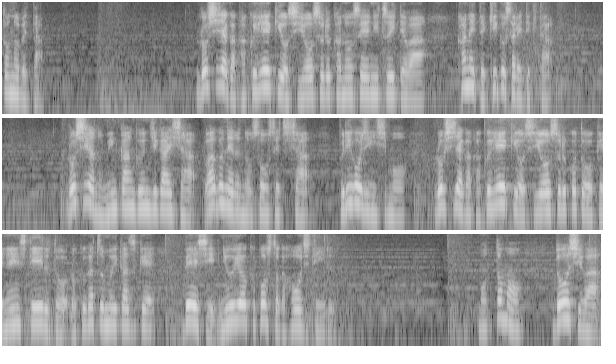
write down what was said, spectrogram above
と述べた。ロシアが核兵器を使用する可能性については、かねて危惧されてきた。ロシアの民間軍事会社ワグネルの創設者、プリゴジン氏も、ロシアが核兵器を使用することを懸念していると6月6日付、米紙ニューヨークポストが報じている。もっとも、同氏は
